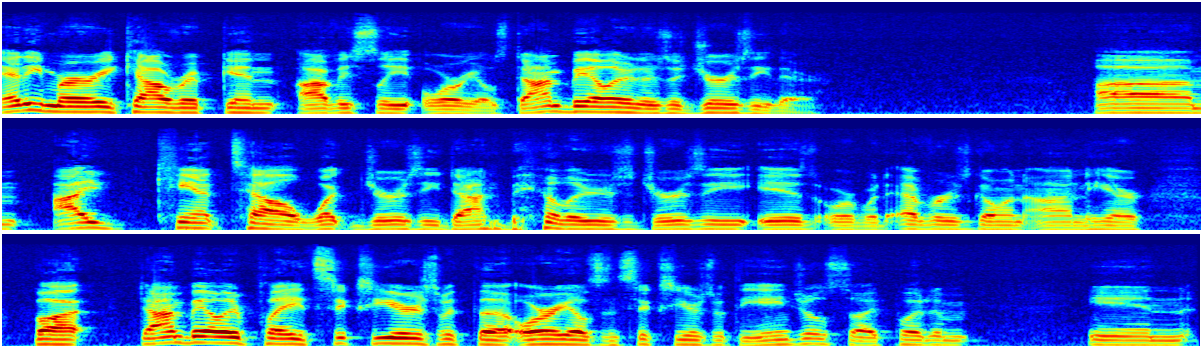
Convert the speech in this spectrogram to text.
Eddie Murray, Cal Ripken, obviously Orioles. Don Baylor, there's a jersey there. Um, I can't tell what jersey Don Baylor's jersey is or whatever is going on here, but Don Baylor played six years with the Orioles and six years with the Angels, so I put him in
